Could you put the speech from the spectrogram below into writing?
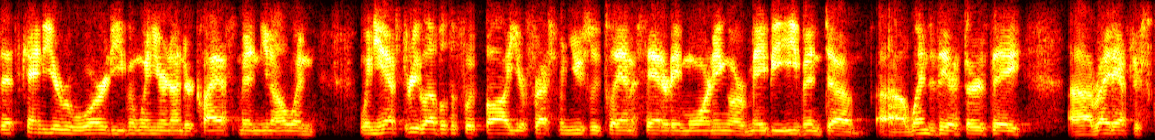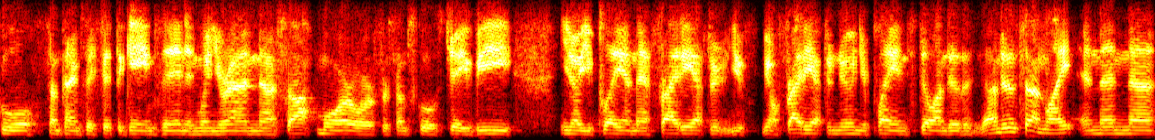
that's kind of your reward, even when you're an underclassman. You know, when when you have three levels of football, your freshmen usually play on a Saturday morning or maybe even uh, uh, Wednesday or Thursday uh, right after school. Sometimes they fit the games in, and when you're on uh, sophomore or for some schools JV, you know you play on that Friday after you you know Friday afternoon. You're playing still under the under the sunlight, and then uh,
